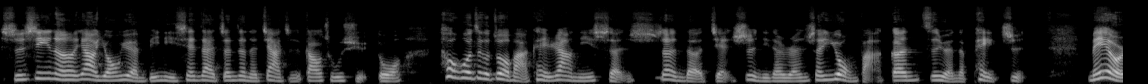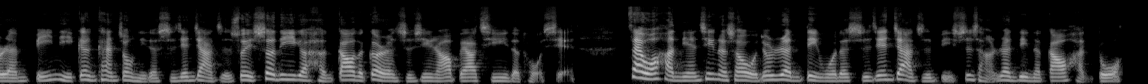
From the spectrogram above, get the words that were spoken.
时薪呢，要永远比你现在真正的价值高出许多。透过这个做法，可以让你审慎地检视你的人生用法跟资源的配置。没有人比你更看重你的时间价值，所以设定一个很高的个人时薪，然后不要轻易的妥协。在我很年轻的时候，我就认定我的时间价值比市场认定的高很多，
